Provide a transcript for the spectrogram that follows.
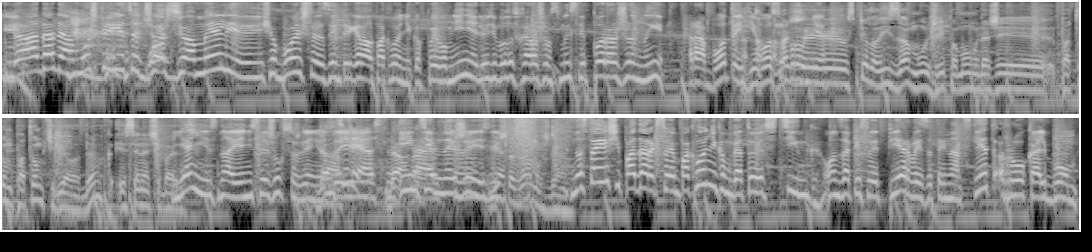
Да-да-да, муж певицы Джордж Дюамель еще больше заинтриговал поклонников. По его мнению, люди будут в хорошем смысле поражены работой его Она супруги. же успела и замуж, и, по-моему, даже потом, потом Кирилла, да? Если я не ошибаюсь. Я не знаю, я не слежу, к сожалению, Да. за Интересно. Да. интимной жизнью. Вышла замуж, да. Настоящий подарок своим поклонникам готовит Стинг. Он записывает первый за 13 лет рок-альбом.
